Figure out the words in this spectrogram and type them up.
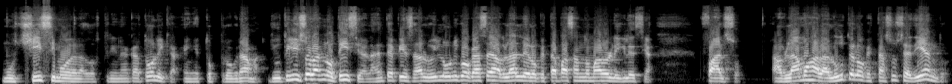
muchísimo de la doctrina católica en estos programas. Yo utilizo las noticias, la gente piensa, Luis lo único que hace es hablar de lo que está pasando malo en la iglesia. Falso. Hablamos a la luz de lo que está sucediendo,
